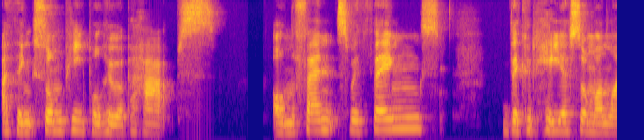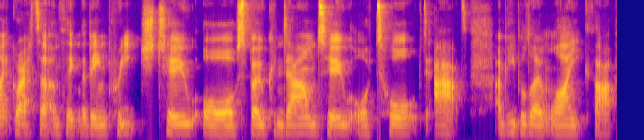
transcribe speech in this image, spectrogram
I think some people who are perhaps on the fence with things, they could hear someone like Greta and think they're being preached to or spoken down to or talked at. And people don't like that.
